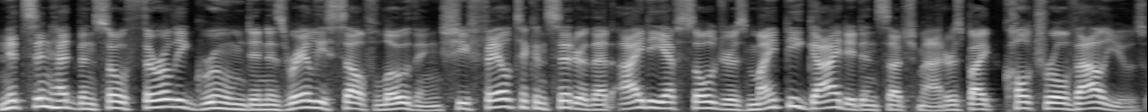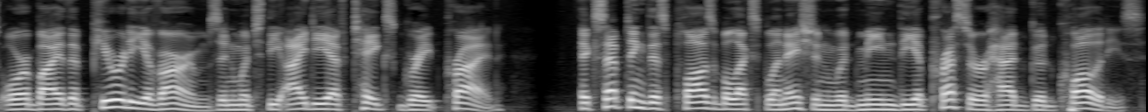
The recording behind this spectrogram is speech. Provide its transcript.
Nitsan had been so thoroughly groomed in Israeli self loathing, she failed to consider that IDF soldiers might be guided in such matters by cultural values or by the purity of arms in which the IDF takes great pride. Accepting this plausible explanation would mean the oppressor had good qualities.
